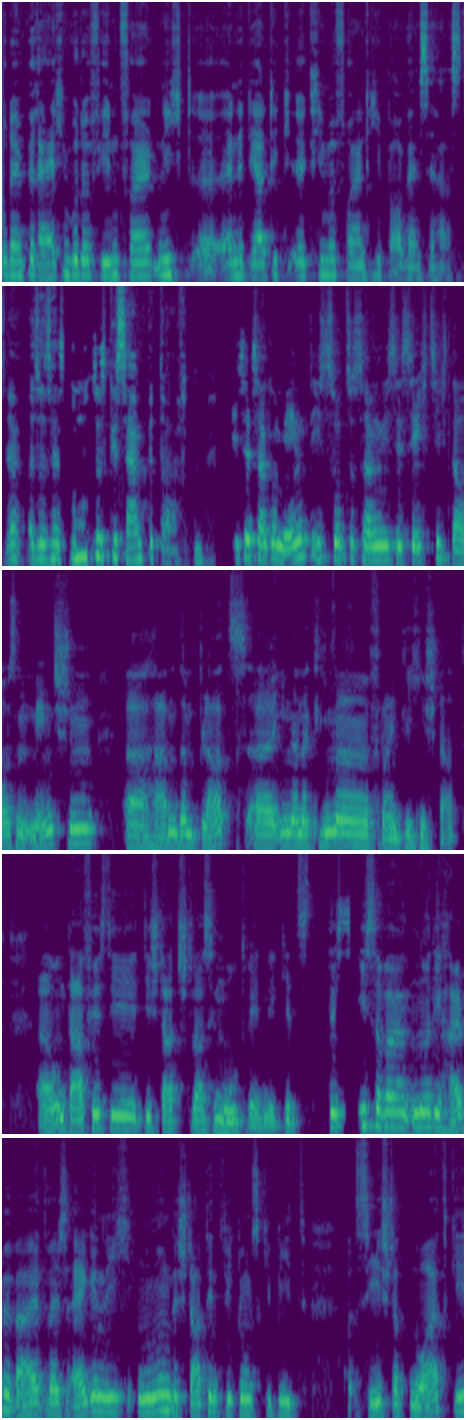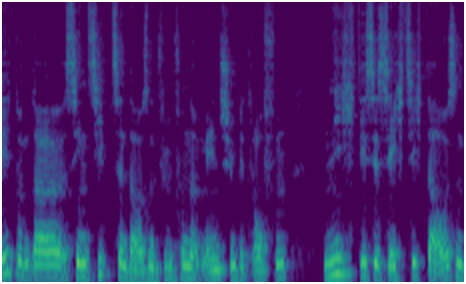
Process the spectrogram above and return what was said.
oder in Bereichen, wo du auf jeden Fall nicht äh, eine derartig äh, klimafreundliche Bauweise hast. Also das heißt, man muss das Gesamt betrachten. Dieses Argument ist sozusagen, diese 60.000 Menschen äh, haben dann Platz in einer klimafreundlichen Stadt. Äh, und dafür ist die, die Stadtstraße notwendig. Jetzt, das ist aber nur die halbe Wahrheit, weil es eigentlich nur um das Stadtentwicklungsgebiet Seestadt Nord geht und da sind 17.500 Menschen betroffen nicht diese 60.000.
